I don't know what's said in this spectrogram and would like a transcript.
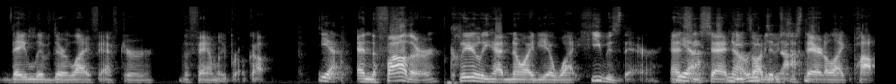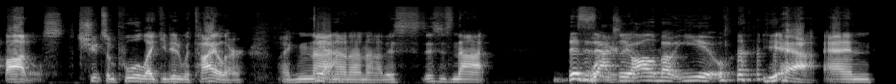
they lived their life after the family broke up. Yeah. And the father clearly had no idea why he was there. As yeah. he said, no, he thought he, he was not. just there to like pop bottles, shoot some pool like you did with Tyler. Like, no, no, no, no. This this is not this is actually all about you. yeah. And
